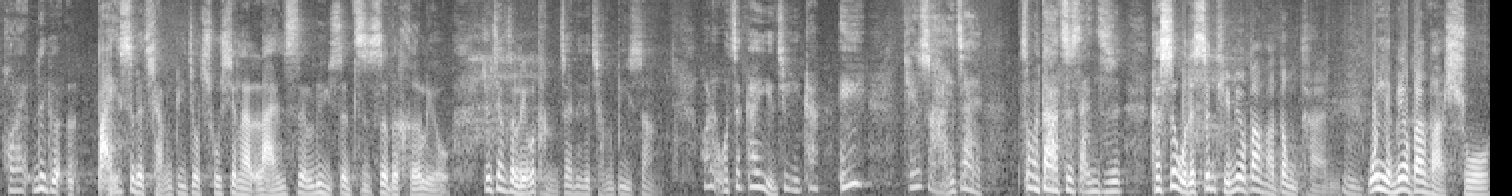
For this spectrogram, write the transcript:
后来那个白色的墙壁就出现了蓝色、绿色、紫色的河流，就这样子流淌在那个墙壁上。后来我睁开眼睛一看，诶，天使还在，这么大只三只，可是我的身体没有办法动弹，嗯、我也没有办法说，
